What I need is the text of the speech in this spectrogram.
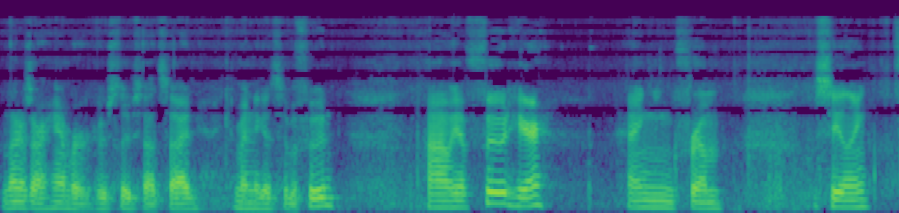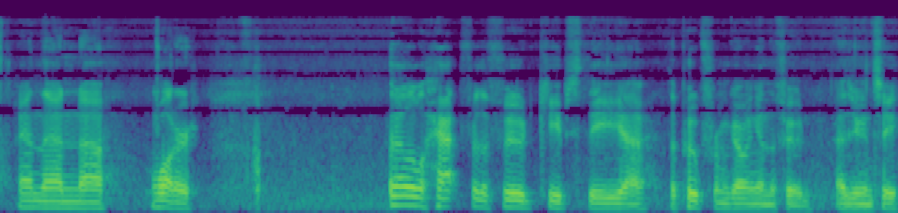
And there's our Hamburg who sleeps outside. Come in to get some food. Uh, we have food here hanging from the ceiling, and then uh, water. A little hat for the food keeps the uh, the poop from going in the food, as you can see,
